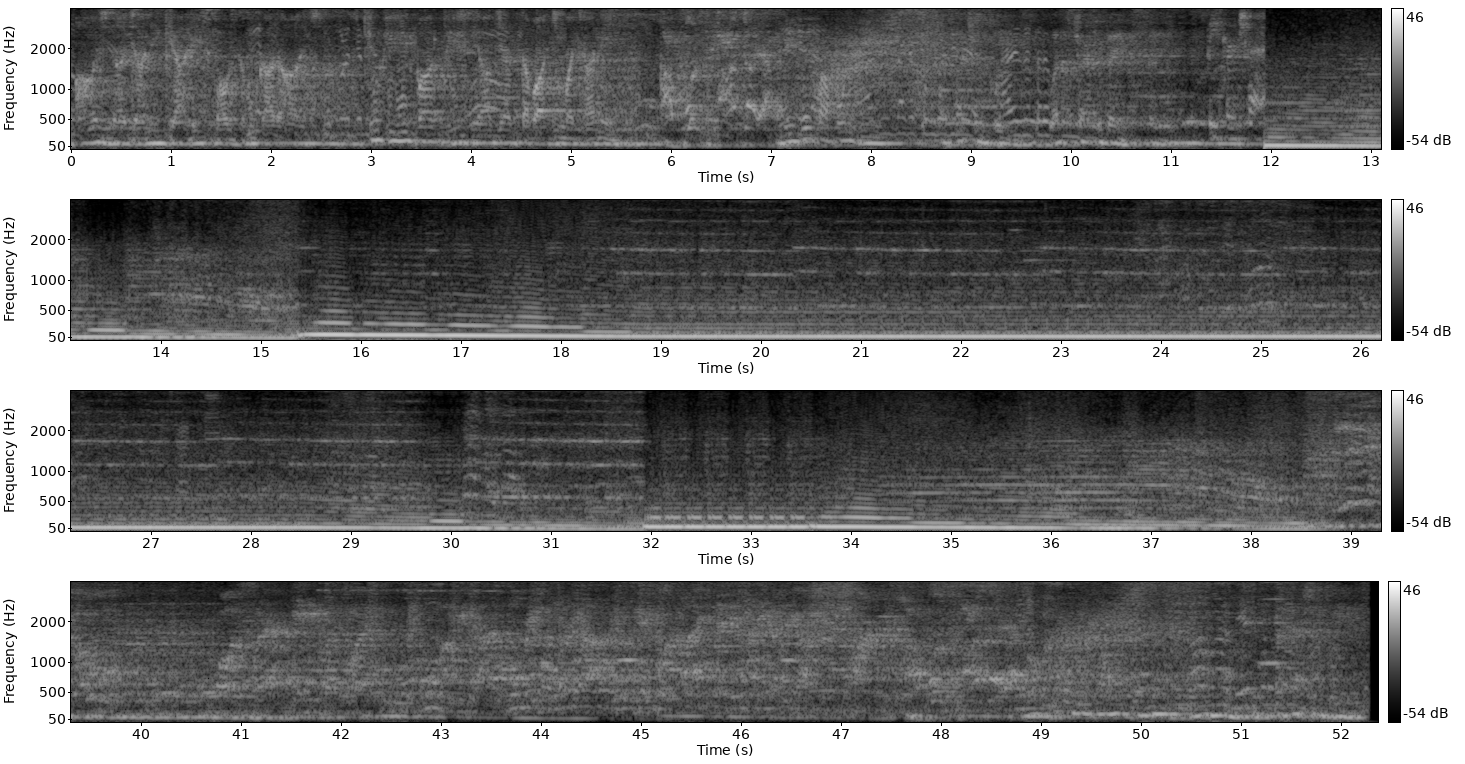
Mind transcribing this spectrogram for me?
आज न जाने क्या है इस मौसम का राज क्योंकि एक बार फिर से आ गया तबाही मचाने डीजे पापुन Speaker check.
